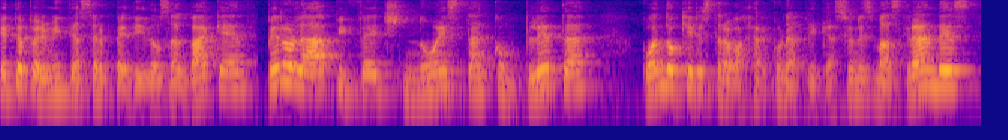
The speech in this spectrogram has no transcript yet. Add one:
que te permite hacer pedidos al backend, pero la API Fetch no es tan completa cuando quieres trabajar con aplicaciones más grandes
